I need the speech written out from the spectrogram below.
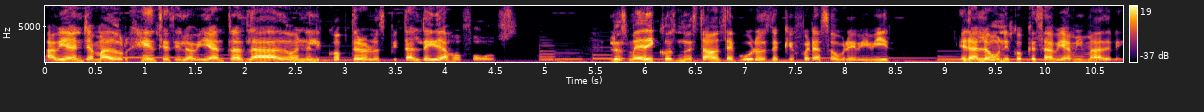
habían llamado urgencias y lo habían trasladado en helicóptero al hospital de Idaho Falls. Los médicos no estaban seguros de que fuera a sobrevivir. Era lo único que sabía mi madre.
